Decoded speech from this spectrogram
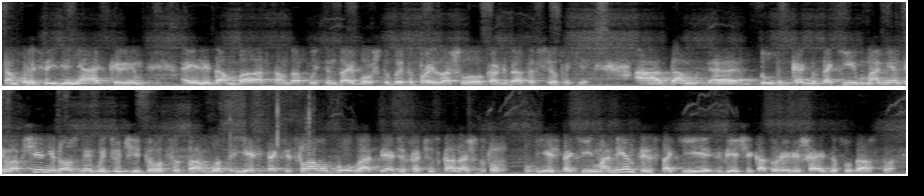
там, присоединять Крым или Донбасс, там, допустим, дай бог, чтобы это произошло когда-то все-таки. А там, э, тут как бы такие моменты вообще не должны быть учитываться там. Вот есть такие, слава богу, опять же хочу сказать, что есть такие моменты, такие вещи, которые решает государство –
